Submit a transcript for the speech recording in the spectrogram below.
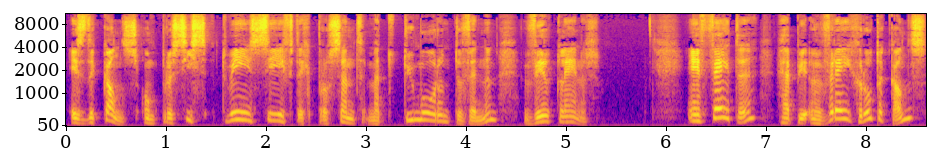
is de kans om precies 72% met tumoren te vinden veel kleiner. In feite heb je een vrij grote kans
